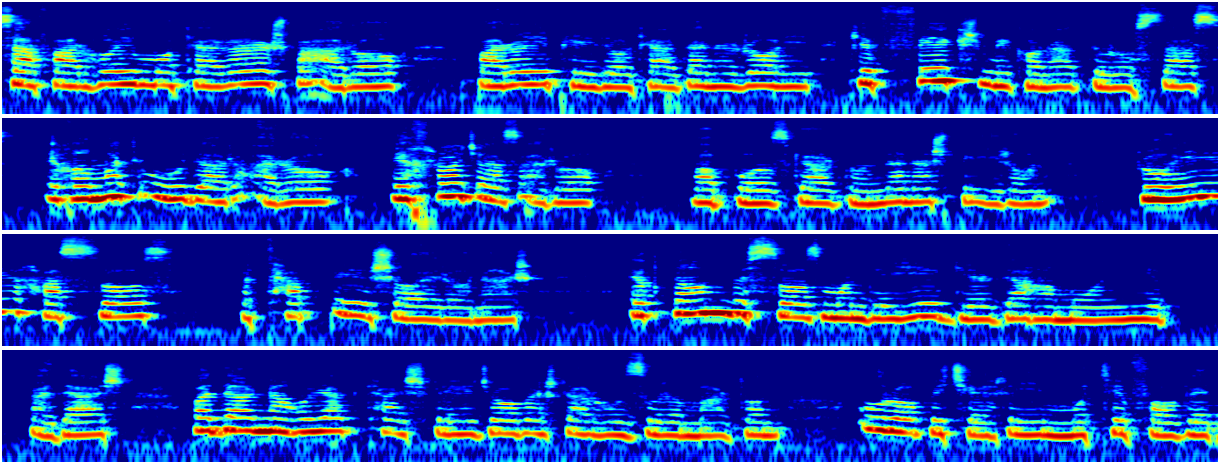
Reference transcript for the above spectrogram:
سفرهای مکررش به عراق برای پیدا کردن راهی که فکر می کند درست است. اقامت او در عراق اخراج از عراق و بازگرداندنش به ایران روحی حساس و طبع شاعرانش اقدام به سازماندهی گرد همایی بدشت و در نهایت کشف هجابش در حضور مردان او را به چهره متفاوت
